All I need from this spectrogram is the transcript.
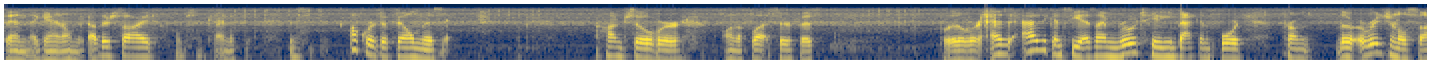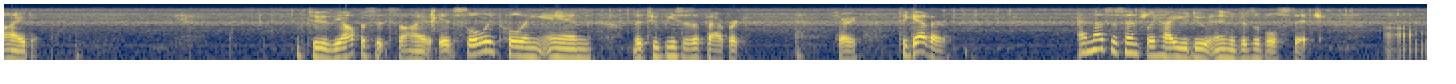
Then again on the other side. Oops, I'm trying to. It's awkward to film this hunched over on a flat surface. Pull it over. As as you can see, as I'm rotating back and forth from the original side to the opposite side, it's slowly pulling in the two pieces of fabric, sorry, together. And that's essentially how you do an invisible stitch. Um,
